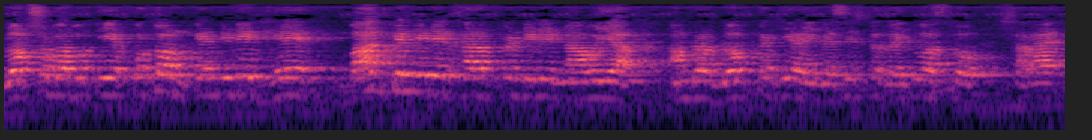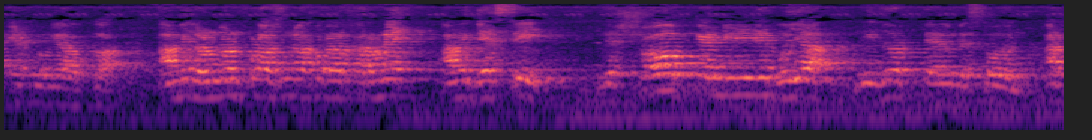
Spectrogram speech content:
ব্লক সভাপতি, প্রথম ক্যান্ডিডেট হে, বাদ ক্যান্ডিডেট খারাপ ক্যান্ডিডেট না হইয়া আমরা ব্লক থেকে এই মেসেজটা দায়িত্ব আসলো, সারা এক আওকা আমি লন্ডন পড়াশোনা করার কারণে আমি দেখছি যে সব ক্যান্ডিডেট বইয়া নিজের তেল বেসন আর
